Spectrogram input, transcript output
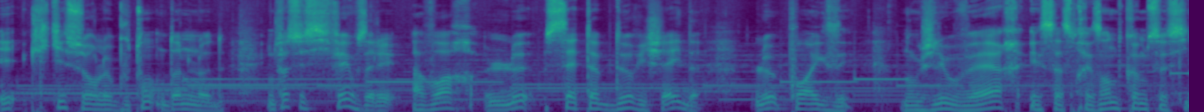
et cliquer sur le bouton download. Une fois ceci fait, vous allez avoir le setup de Reshade, le .exe. Donc je l'ai ouvert et ça se présente comme ceci.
